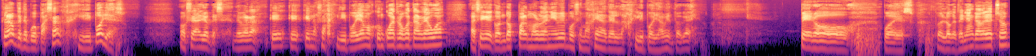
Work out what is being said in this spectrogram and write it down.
claro que te puedo pasar, gilipollas. O sea, yo qué sé, de verdad, que, que, que nos agilipollamos con cuatro gotas de agua, así que con dos palmos de nieve, pues imagínate el gilipollamiento que hay. Pero, pues, pues lo que tenían que haber hecho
